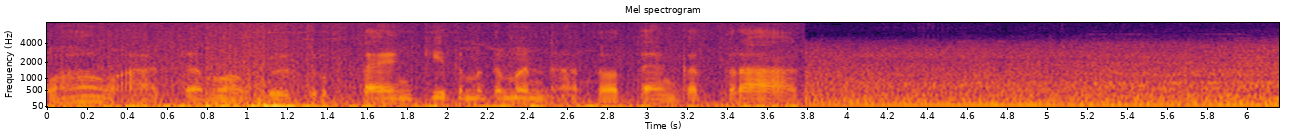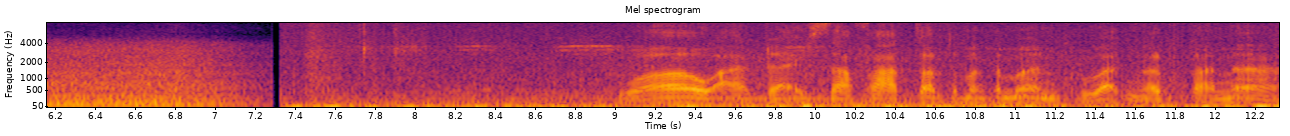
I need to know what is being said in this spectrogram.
Wow, ada mobil truk tangki teman-teman atau tanker truk. Wow, ada ekskavator teman-teman buat ngaruk tanah.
